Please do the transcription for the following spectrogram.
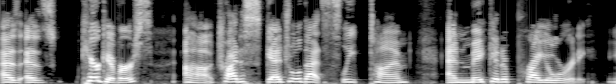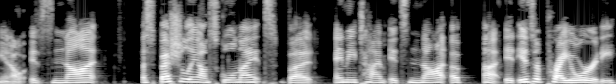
as as caregivers, uh, try to schedule that sleep time and make it a priority. You know, it's not especially on school nights, but anytime it's not a uh, it is a priority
